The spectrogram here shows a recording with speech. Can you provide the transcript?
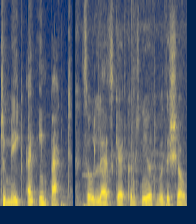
to make an impact. So let's get continued with the show.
